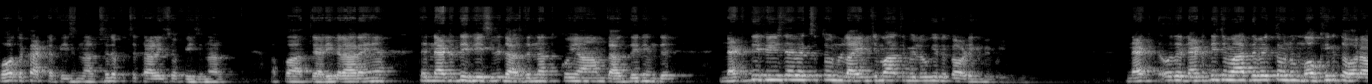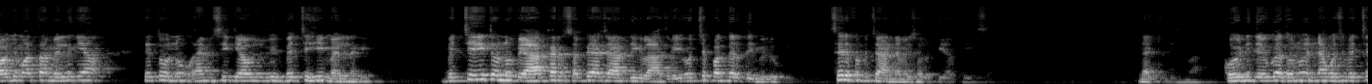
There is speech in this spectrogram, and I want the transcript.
ਬਹੁਤ ਘੱਟ ਫੀਸ ਨਾਲ, ਸਿਰਫ 4400 ਫੀਸ ਨਾਲ ਆਪਾਂ ਤਿਆਰੀ ਕਰਾ ਰਹੇ ਹਾਂ ਤੇ ਨੈਟ ਦੀ ਫੀਸ ਵੀ ਦੱਸ ਦਿੰਨਾ ਕੋਈ ਆਮ ਦੱਸਦੇ ਨਹੀਂ ਹੁੰਦੇ। ਨੈਟ ਦੀ ਫੀਸ ਦੇ ਵਿੱਚ ਤੁਹਾਨੂੰ ਲਾਈਵ ਜਮਾਤ ਮਿਲੂਗੀ ਰਿਕਾਰਡਿੰਗ ਵੀ ਮਿਲੂਗੀ। ਨੈਟ ਉਹਦੇ ਨੈਟ ਦੀ ਜਮਾਤ ਦੇ ਵਿੱਚ ਤੁਹਾਨੂੰ ਮੌਖਿਕ ਦੁਹਰਾਓ ਜਮਾਤਾਂ ਮਿਲਣਗੀਆਂ ਤੇ ਤੁਹਾਨੂੰ ਐਮਸੀਕਿਊਜ਼ ਵੀ ਵਿੱਚ ਹੀ ਮਿਲਣਗੇ। ਵਿੱਚ ਹੀ ਤੁਹਾਨੂੰ ਵਿਆਕਰਨ ਸੱਭਿਆਚਾਰ ਦੀ ਕਲਾਸ ਵੀ ਉੱਚ ਪੱਧਰ ਦੀ ਮਿਲੂਗੀ। ਸਿਰਫ 9500 ਰੁਪਿਆ ਫੀਸ ਨੈਟ ਦੀ ਜਮਾਤ ਕੋਈ ਨਹੀਂ ਦੇਊਗਾ ਤੁਹਾਨੂੰ, ਇੰਨਾ ਕੁਝ ਵਿੱਚ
